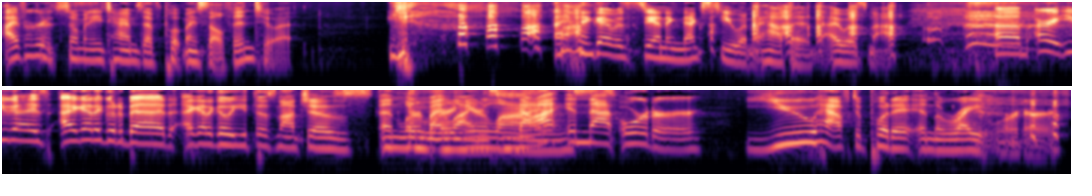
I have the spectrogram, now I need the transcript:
I've heard it so many times. I've put myself into it. I think I was standing next to you when it happened. I was not. Um, all right, you guys. I gotta go to bed. I gotta go eat those nachos and learn And my learn lines. your Not in that order. You have to put it in the right order.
